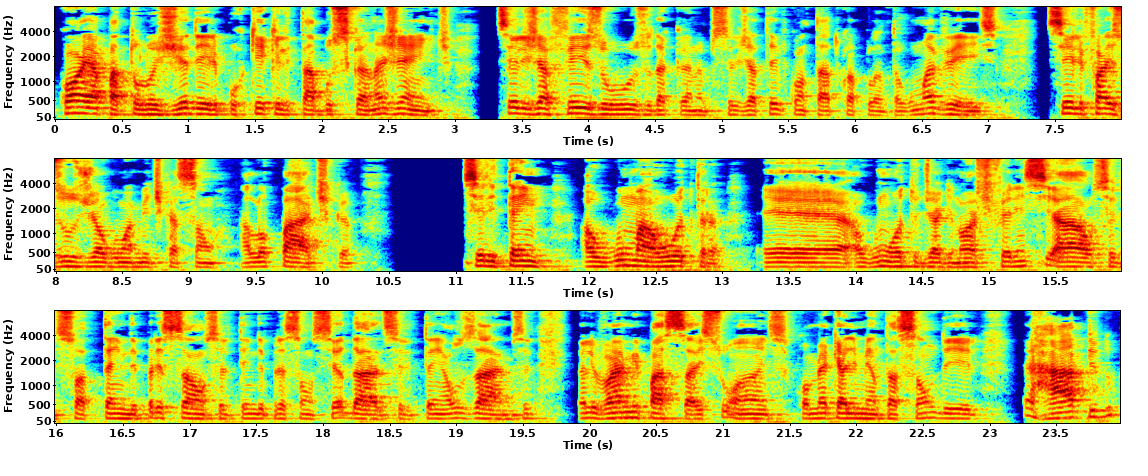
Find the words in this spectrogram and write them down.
qual é a patologia dele, por que, que ele está buscando a gente, se ele já fez o uso da cannabis, se ele já teve contato com a planta alguma vez, se ele faz uso de alguma medicação alopática, se ele tem alguma outra, é, algum outro diagnóstico diferencial, se ele só tem depressão, se ele tem depressão, ansiedade, se ele tem Alzheimer, ele... Então ele vai me passar isso antes, como é que é a alimentação dele. É rápido,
